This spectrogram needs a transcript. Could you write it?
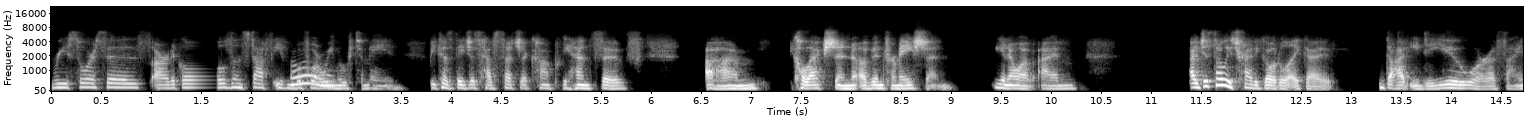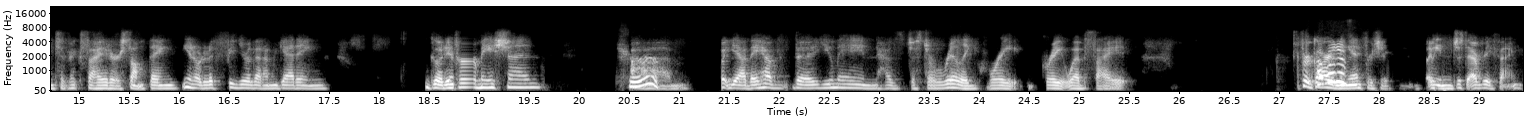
resources, articles, and stuff even before we Oh, moved to Maine because they just have such a comprehensive um, collection of information. You know, I- I'm I just always try to go to like a .edu or a scientific site or something, you know, to figure that I'm getting good information. sure. Um, but yeah, they have the UMaine has just a really great, great website for gardening a and for chickens. I mean, just everything.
